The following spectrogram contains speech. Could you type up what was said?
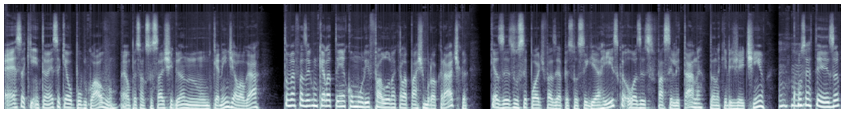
essa aqui, então esse aqui é o público-alvo? É um pessoal que você está chegando, não quer nem dialogar? Então vai fazer com que ela tenha, como o Lee falou naquela parte burocrática, que às vezes você pode fazer a pessoa seguir a risca, ou às vezes facilitar, né? Dando aquele jeitinho. Uhum. Com certeza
